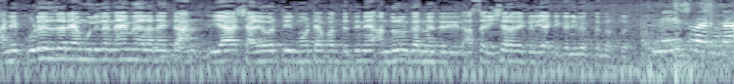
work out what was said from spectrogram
आणि पुढे जर या मुलीला न्याय मिळाला नाही तर या शाळेवरती मोठ्या पद्धतीने आंदोलन करण्यात येईल असा इशारा देखील या ठिकाणी व्यक्त करतोय. मी स्वर्धा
